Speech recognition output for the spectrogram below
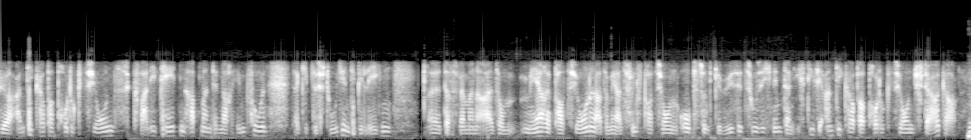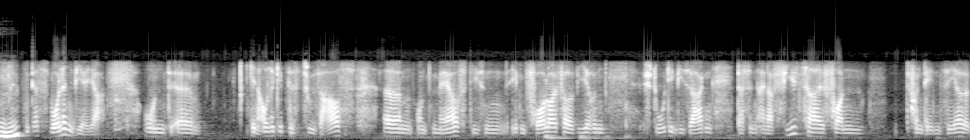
für Antikörperproduktionsqualitäten hat man denn nach Impfungen? Da gibt es Studien, die belegen, dass wenn man also mehrere Portionen, also mehr als fünf Portionen Obst und Gemüse zu sich nimmt, dann ist diese Antikörperproduktion stärker. Mhm. Und das wollen wir ja. Und äh, Genauso gibt es zu SARS ähm, und MERS, diesen eben Vorläuferviren, Studien, die sagen, dass in einer Vielzahl von von den sehr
